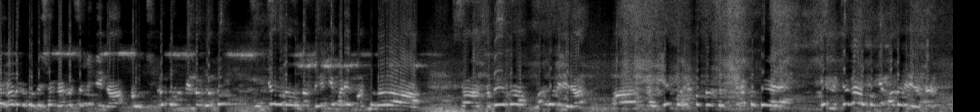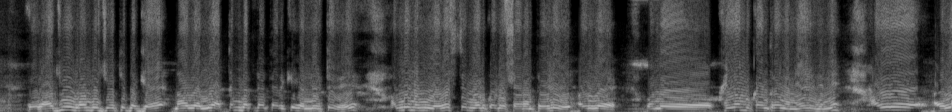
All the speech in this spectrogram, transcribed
ಕರ್ನಾಟಕ ಪ್ರದೇಶ ಕಾಂಗ್ರೆಸ್ ಸಮಿತಿಯಿಂದ ನಾವು ಚಿತ್ರದುರ್ಗದಿಂದ ಬಂದು ಮುಖ್ಯವಾದವನ್ನ ಭೇಟಿ ಮಾಡಿ ಮಕ್ಕಳ ಸಭೆಯನ್ನ ಪಾಲ್ಗೊಂಡಿದ್ದೀರಾ ಆ, ನಾವು ಏನ್ ಮನವಿ ಪತ್ರ ಸಲ್ಲಿಸಿದ್ದೀರಾ ಮತ್ತೆ ಏನ್ ವಿಚಾರ ಅವ್ರ ಬಗ್ಗೆ ಮಾತಾಡಿದ್ದೀರಾ ಸರ್ ರಾಜೀವ್ ಗಾಂಧಿ ಜ್ಯೋತಿ ಬಗ್ಗೆ ನಾವು ಅಲ್ಲಿ ಹತ್ತೊಂಬತ್ತನೇ ತಾರೀಕಿಗೆ ಅಲ್ಲಿ ಇರ್ತೀವಿ. ಅಲ್ಲಿ ನಮ್ಗೆ ವ್ಯವಸ್ಥೆ ಮಾಡಿಕೊಡ್ರಿ ಸರ್ ಅಂತ ಹೇಳಿ ಅವ್ರಿಗೆ ಒಂದು ಕ್ರಿಯೆ ಮುಖಾಂತರ ನಾನು ಹೇಳಿದ್ದೀನಿ. ಅವರು ಎಲ್ಲ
